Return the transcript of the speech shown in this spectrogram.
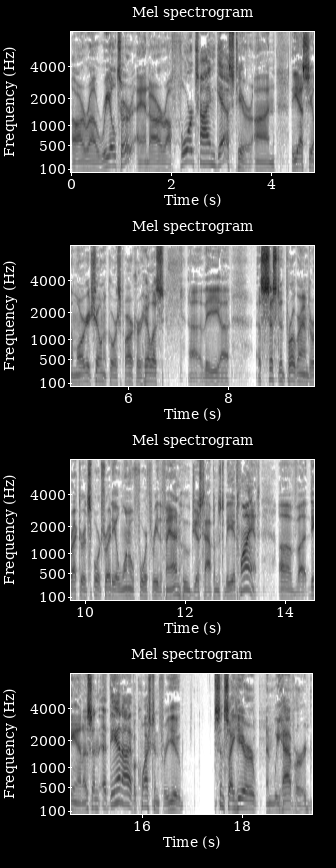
our uh, realtor and our uh, four time guest here on the SCL Mortgage Show, and of course, Parker Hillis, uh, the uh, assistant program director at Sports Radio 1043 The Fan, who just happens to be a client of uh, Deanna's. And uh, Deanna, I have a question for you. Since I hear, and we have heard,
